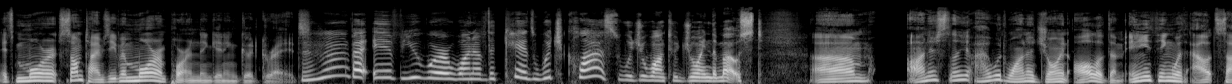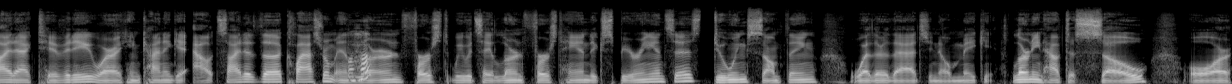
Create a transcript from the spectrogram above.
it's more, sometimes even more important than getting good grades. Hmm, but if you were one of the kids, which class would you want to join the most? Um, honestly, I would want to join all of them. Anything with outside activity where I can kind of get outside of the classroom and uh-huh. learn first, we would say learn firsthand experiences, doing something, whether that's, you know, making, learning how to sew or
